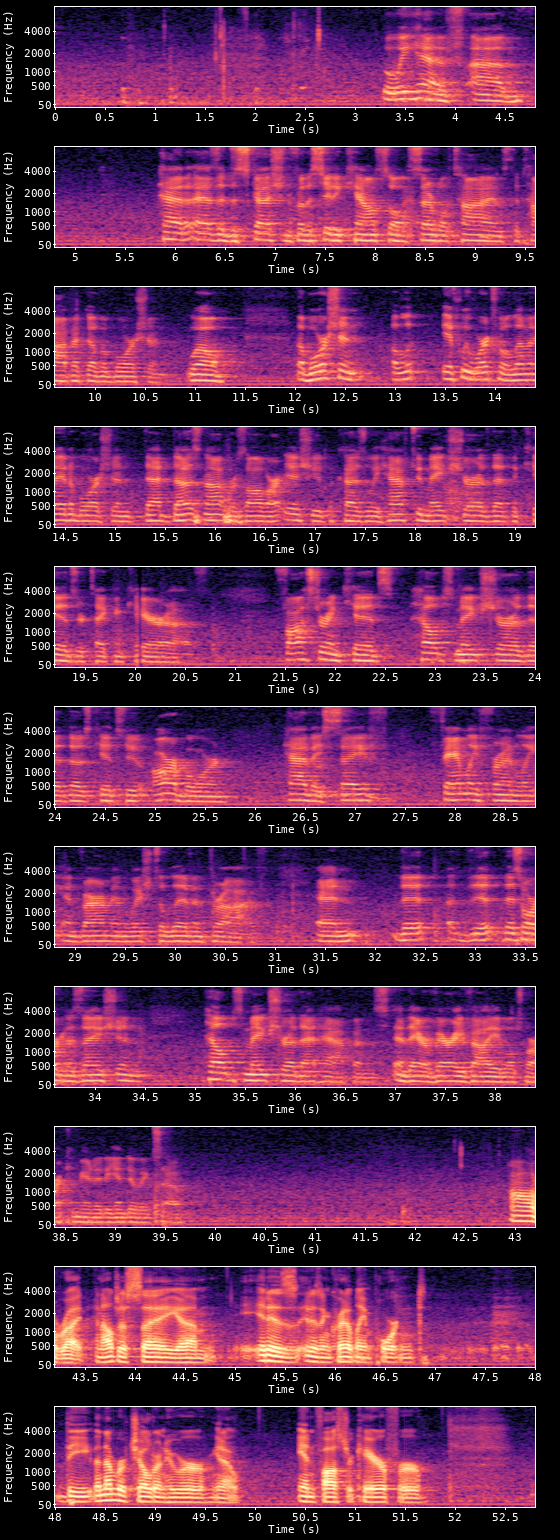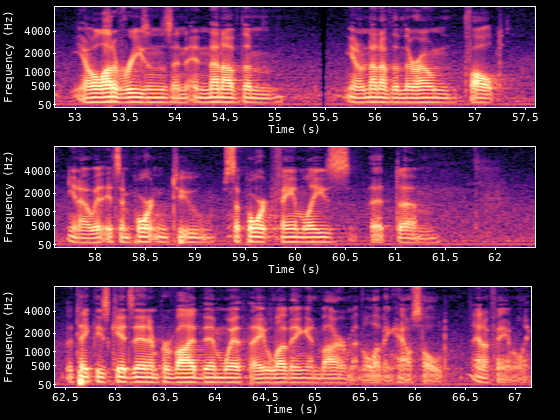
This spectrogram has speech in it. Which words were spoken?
Well, we have um, had as a discussion for the city council several times the topic of abortion. Well, abortion, if we were to eliminate abortion, that does not resolve our issue because we have to make sure that the kids are taken care of. Fostering kids helps make sure that those kids who are born have a safe, family-friendly environment in which to live and thrive. And the, the, this organization helps make sure that happens, and they are very valuable to our community in doing so. All right, and I'll just say, um, it is, it is incredibly important. The, the number of children who are, you know, in foster care for, you know, a lot of reasons, and, and none of them, you know, none of them their own fault. You know, it, it's important to support families that, um, that take these kids in and provide them with a loving environment, a loving household, and a family.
